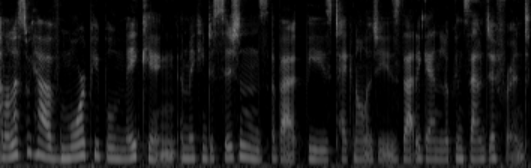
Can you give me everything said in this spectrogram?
And unless we have more people making and making decisions about these technologies that again look and sound different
